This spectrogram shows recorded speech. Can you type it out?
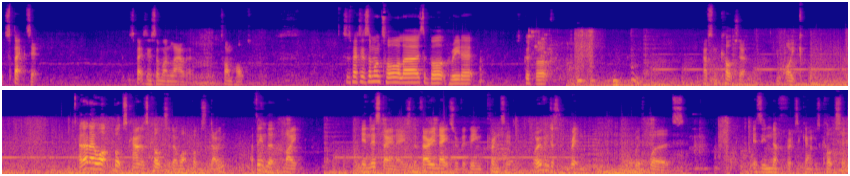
Expect it. Expecting someone louder. Tom Holt. Suspecting someone taller. It's a book. Read it. It's a good book. Have some culture. Oik. I don't know what books count as cultured and what books don't. I think that, like, in this day and age, the very nature of it being printed, or even just written with words, is enough for it to count as cultured.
